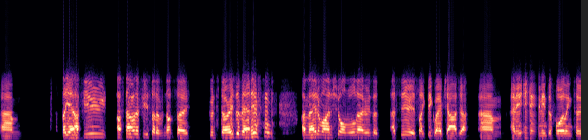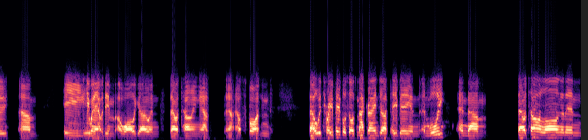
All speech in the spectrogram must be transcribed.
um, but yeah, a few. I'll start with a few sort of not so good stories about him. a mate of mine, Sean Woolner, who's a, a serious like big wave charger, um, and, he, and into foiling too. Um, he he went out with him a while ago, and they were towing out our, our spot, and they were with three people. So it was Mac Ranger, PB, and, and Wooly. And um, they were towing along and then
